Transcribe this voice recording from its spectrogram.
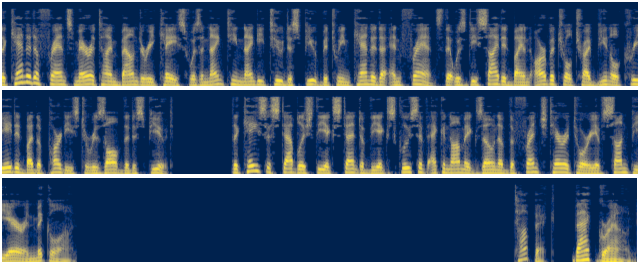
The Canada-France maritime boundary case was a 1992 dispute between Canada and France that was decided by an arbitral tribunal created by the parties to resolve the dispute. The case established the extent of the exclusive economic zone of the French territory of Saint-Pierre and Miquelon. Background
